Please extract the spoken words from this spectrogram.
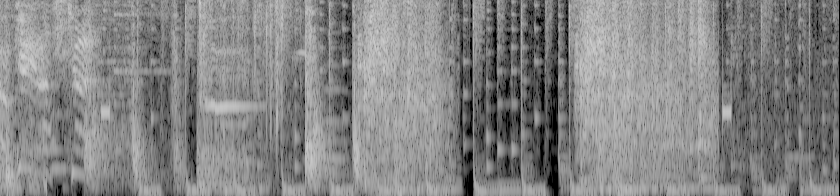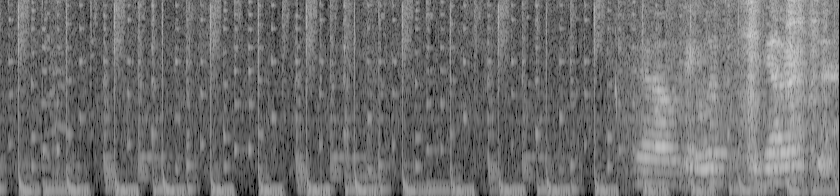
Okay, that's ten. Yeah, we'll take a look together.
